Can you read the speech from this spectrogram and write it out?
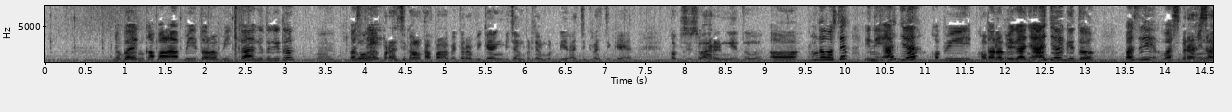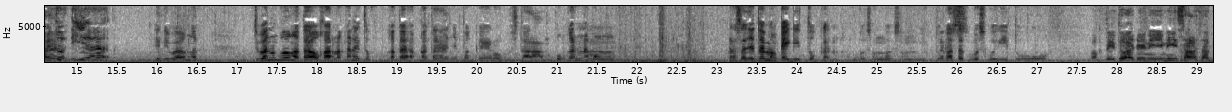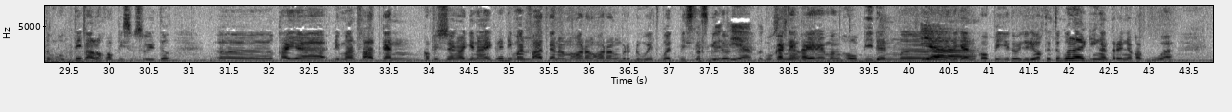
nyobain kapal api Torobika gitu-gitu. Pasti... Pasti- Gue gak pernah sih kalau kapal api Torabika yang dicampur-campur diracik-racik kayak kopi susu aren gitu. Oh enggak maksudnya ini aja kopi Kopinya. Torobikanya aja gitu. Pasti pas Berasa, minum ya? itu iya ini banget cuman gue nggak tahu karena kan itu kata katanya pakai robusta Lampung kan emang rasanya tuh emang kayak gitu kan gosong-gosong gitu Terus? kata bos gue gitu Waktu itu ada nih, ini salah satu bukti kalau kopi susu itu eh, kayak dimanfaatkan kopi susu yang lagi naik nih dimanfaatkan sama orang-orang berduit buat bisnis Berduit, gitu. iya, buat Bukan yang kayak emang hobi dan me, ini kan kopi gitu. Jadi waktu itu gue lagi nganterin nyokap gue.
